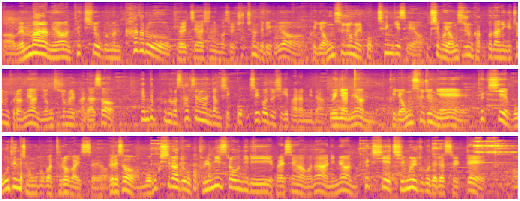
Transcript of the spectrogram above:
어, 웬만하면 택시 요금은 카드로 결제하시는 것을 추천드리고요. 그 영수증을 꼭 챙기세요. 혹시 뭐 영수증 갖고 다니기 좀 그러면 영수증을 받아서 핸드폰으로 사진을 한 장씩 꼭 찍어두시기 바랍니다. 왜냐하면 그 영수증에 택시의 모든 정보가 들어가 있어요. 그래서 뭐 혹시라도 불미스러운 일이 발생하거나 아니면 택시에 짐을 두고 내렸을 때 어,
